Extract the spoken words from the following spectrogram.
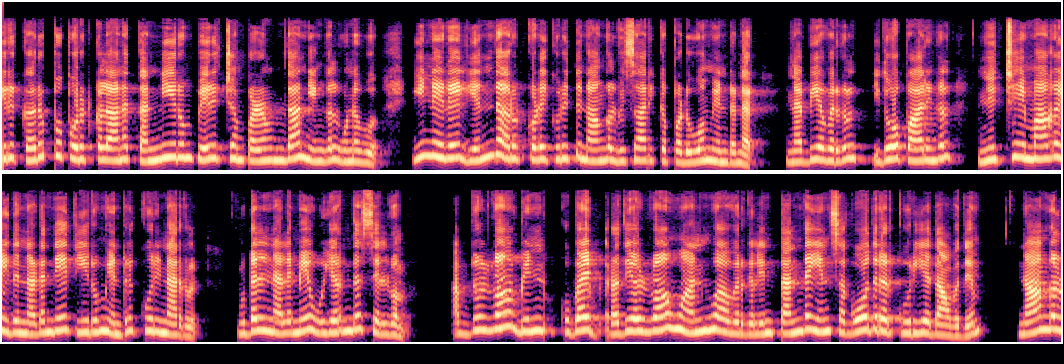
இரு கருப்பு பொருட்களான தண்ணீரும் பேரிச்சம்பழமும் தான் எங்கள் உணவு. இந்நிலையில் எந்த அருட்கொடை குறித்து நாங்கள் விசாரிக்கப்படுவோம்? என்றனர். நபி அவர்கள் இதோ பாருங்கள் நிச்சயமாக இது நடந்தே தீரும் என்று கூறினார்கள். உடல் நலமே உயர்ந்த செல்வம். அப்துல்வா பின் குபைப் ரதியுல்வாஹு அன்ஹு அவர்களின் தந்தையின் சகோதரர் கூறியதாவது நாங்கள்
